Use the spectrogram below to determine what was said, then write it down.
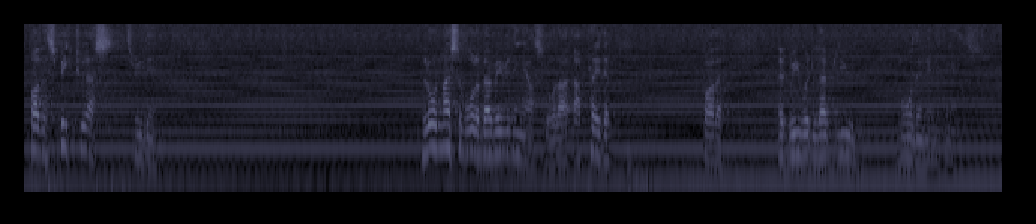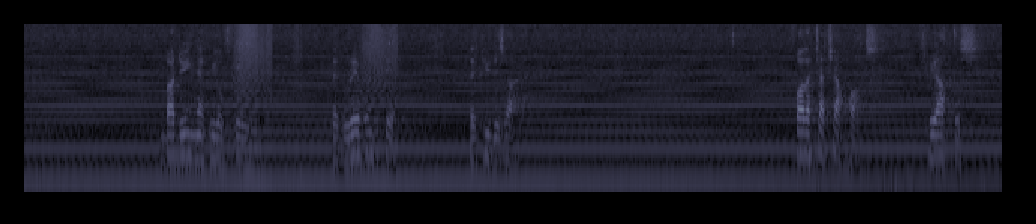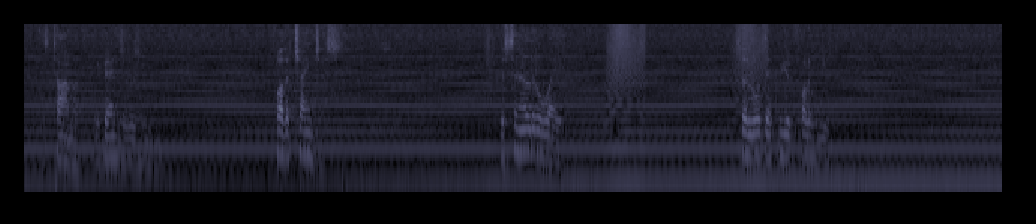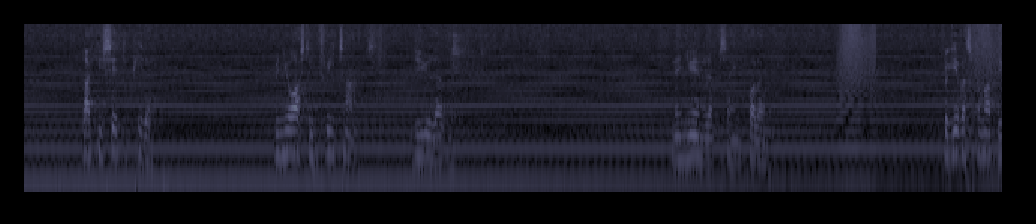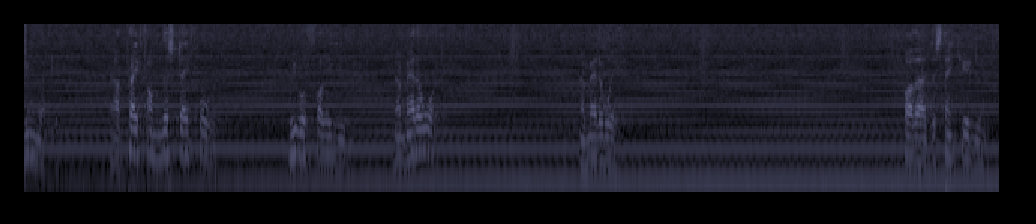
Father, speak to us through them. Lord, most of all, above everything else, Lord, I, I pray that, Father, that we would love you more than anything else. And by doing that, we will fear you. That reverent fear that you desire. Father, touch our hearts throughout this, this time of evangelism. Father, change us. Just in a little way. So, Lord, that we would follow you. Like you said to Peter, when you asked him three times, Do you love me? And then you ended up saying, Follow me. Forgive us for not doing that, Lord. And I pray from this day forward, we will follow you, no matter what, no matter where. Father, I just thank you again.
